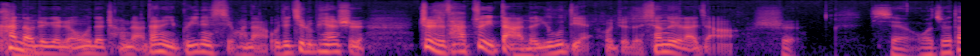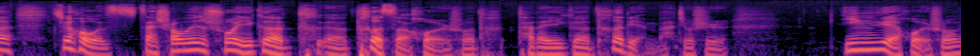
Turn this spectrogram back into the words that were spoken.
看到这个人物的成长，但是你不一定喜欢他。我觉得纪录片是这是它最大的优点，我觉得相对来讲啊是。行，我觉得最后我再稍微说一个特呃特色，或者说特它的一个特点吧，就是音乐或者说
